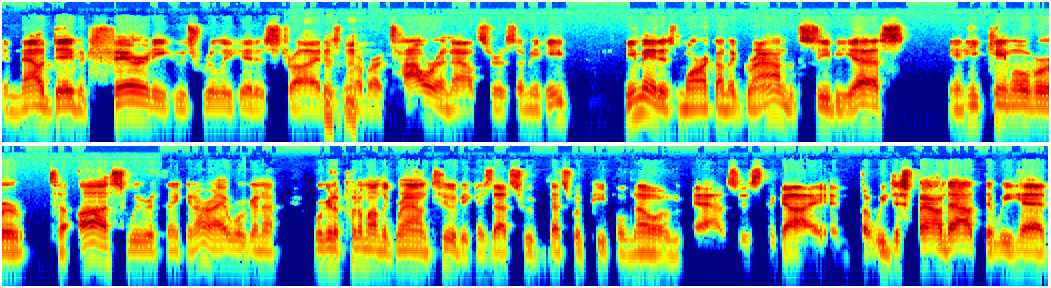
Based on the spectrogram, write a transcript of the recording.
And now David Feherty, who's really hit his stride as one of our tower announcers. I mean, he he made his mark on the ground with CBS and he came over to us. We were thinking, all right, we're gonna we're going to put him on the ground too because that's who that's what people know him as is the guy. And, but we just found out that we had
